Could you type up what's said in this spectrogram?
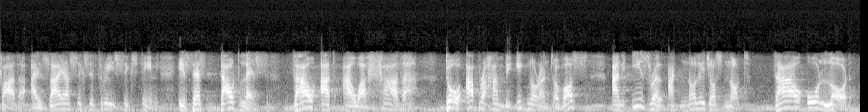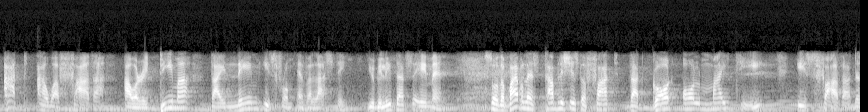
Father. Isaiah 63 16. It says, Doubtless thou art our Father, though Abraham be ignorant of us and Israel acknowledge us not. Thou, O Lord, art our Father, our Redeemer. Thy name is from everlasting. You believe that? Say amen. So the Bible establishes the fact that God Almighty is Father. The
